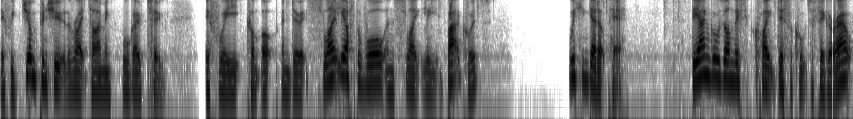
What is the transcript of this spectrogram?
If we jump and shoot at the right timing, we'll go two. If we come up and do it slightly off the wall and slightly backwards, we can get up here. The angles on this are quite difficult to figure out,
